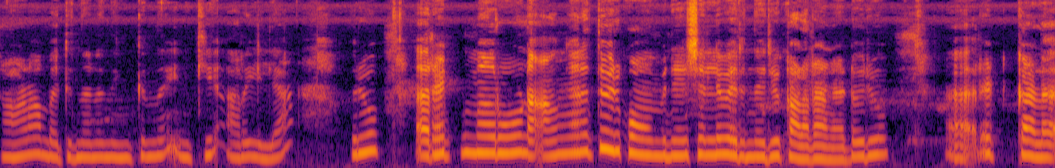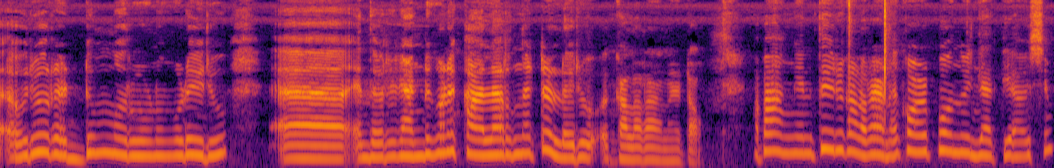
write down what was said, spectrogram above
കാണാൻ പറ്റുന്നുണ്ട് നിങ്ങൾക്കെന്ന് എനിക്ക് അറിയില്ല. ഒരു റെഡ് മെറൂൺ അങ്ങനത്തെ ഒരു കോമ്പിനേഷനിൽ വരുന്ന ഒരു കളറാണ് കേട്ടോ. ഒരു റെഡ് കളർ ഒരു റെഡും മെറൂണും കൂടി ഒരു എന്താ പറയുക രണ്ടും കൂടെ കലർന്നിട്ടുള്ളൊരു കളറാണ് കേട്ടോ. അപ്പോൾ അങ്ങനത്തെ ഒരു കളറാണ് കുഴപ്പമൊന്നുമില്ല. അത്യാവശ്യം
